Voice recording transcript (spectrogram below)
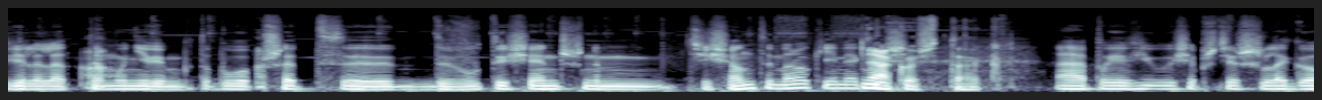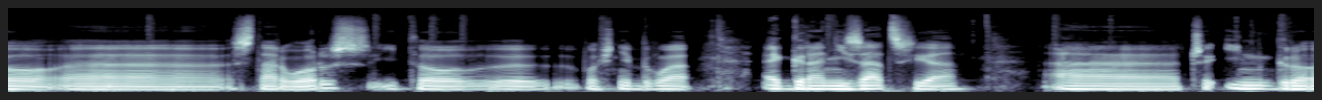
wiele lat A. temu, nie wiem, to było przed e, 2010 rokiem jakoś. Jakoś tak. E, pojawiły się przecież Lego e, Star Wars i to e, właśnie była egranizacja czy ingro,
